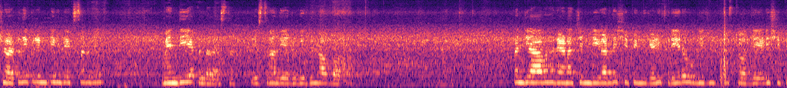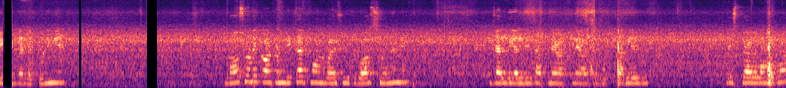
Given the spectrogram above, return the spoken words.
ਸ਼ਰਟ ਦੀ ਪ੍ਰਿੰਟਿੰਗ ਦੇਖ ਸਕਦੇ ਹੋ। ਮਹਿੰਦੀ ਜਿਹਾ ਕਲਰ ਹੈ ਇਸ ਦਾ, ਇਸ ਤਰ੍ਹਾਂ ਦੀ ਅਜੂਗੀ ਦੇ ਨਾਲ ਬਹੁਤ ਪੰਜਾਬ, ਹਰਿਆਣਾ, ਚੰਡੀਗੜ੍ਹ ਦੀ ਸ਼ਿਪਿੰਗ ਜਿਹੜੀ ਫ੍ਰੀ ਰਹੂਗੀ ਜੀ, ਉਸ ਤੋਂ ਅੱਗੇ ਜਿਹੜੀ ਸ਼ਿਪਿੰਗ ਹੈ ਲੱਗਣੀ ਹੈ ਬਹੁਤ ਸੋਹਣੇ ਕਾਟਨ ਦੇ ਘਰ ਪਾਉਣ ਵਾਲੇ ਸੂਟ ਬਹੁਤ ਸੋਹਣੇ ਨੇ। ਜਲਦੀ ਜਲਦੀ ਸੇ ਆਪਣੇ ਆਪਣੇ ਆਪ ਬੁੱਕ ਕਰ ਲਿਓ ਜੀ। ਇਸ ਤੋਂ ਅਗਲਾ ਹੈਗਾ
